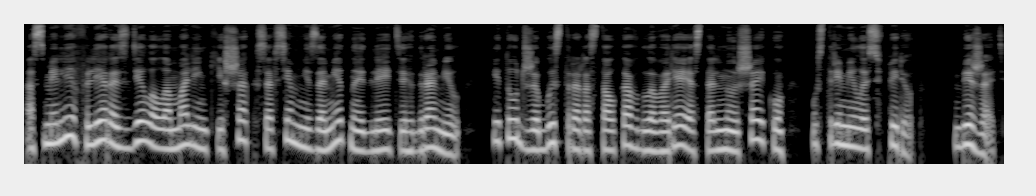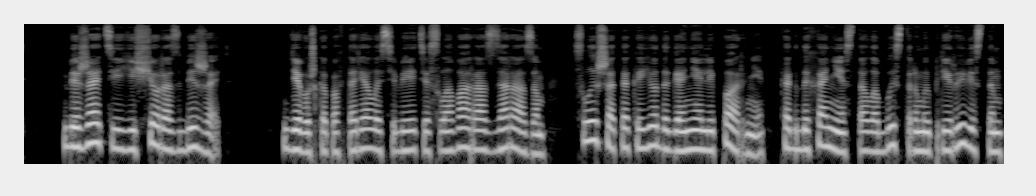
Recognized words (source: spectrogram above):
Осмелев, Лера сделала маленький шаг, совсем незаметный для этих громил, и тут же, быстро растолкав главаря и остальную шайку, устремилась вперед. Бежать. Бежать и еще раз бежать. Девушка повторяла себе эти слова раз за разом, слыша, как ее догоняли парни, как дыхание стало быстрым и прерывистым,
